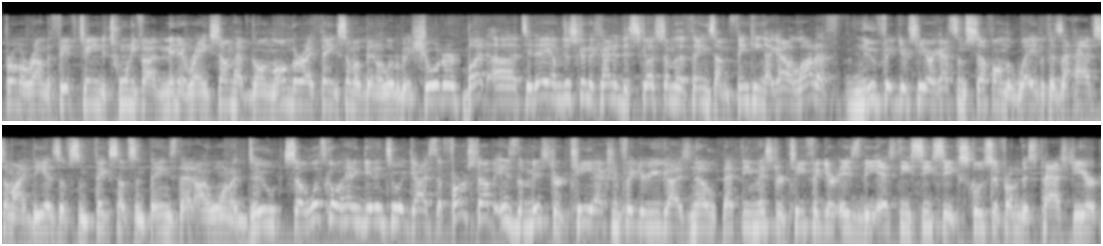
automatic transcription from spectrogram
from around the 15 to 25 minute range. Some have gone longer, I think. Some have been a little bit shorter, but uh, today I'm just going to kind of discuss some of the things I'm thinking. I got a lot of new figures here. I got some stuff on the way because I have some ideas of some fix-ups and things that I want to do. So let's go ahead and get into it, guys. The first up is the Mr. T action figure. You guys know that the Mr. Mr. T figure is the SDCC exclusive from this past year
